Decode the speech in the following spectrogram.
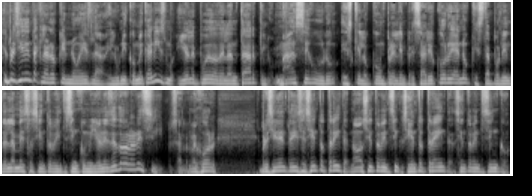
El presidente aclaró que no es la, el único mecanismo y yo le puedo adelantar que lo más seguro es que lo compre el empresario coreano que está poniendo en la mesa 125 millones de dólares y pues a lo mejor el presidente dice 130, no, 125, 130, 125.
